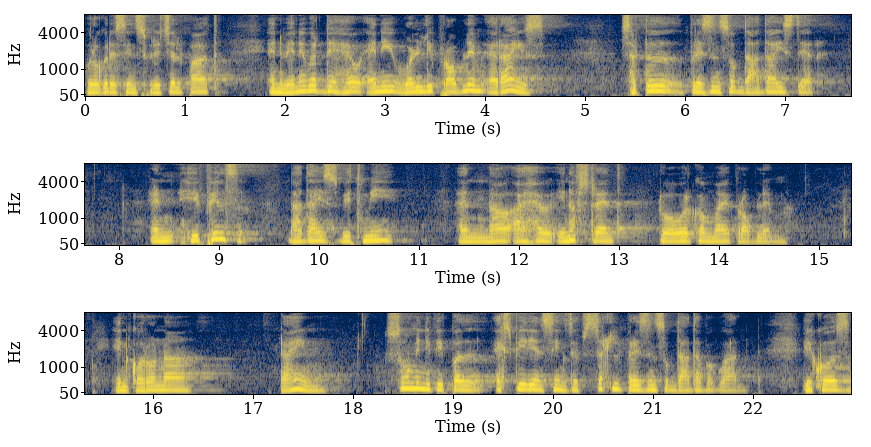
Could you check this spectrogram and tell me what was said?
progress in spiritual path, and whenever they have any worldly problem arise, subtle presence of Dada is there. And he feels Dada is with me, and now I have enough strength to overcome my problem. In Corona time, So many people experiencing the subtle presence of Dada Bhagwan because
